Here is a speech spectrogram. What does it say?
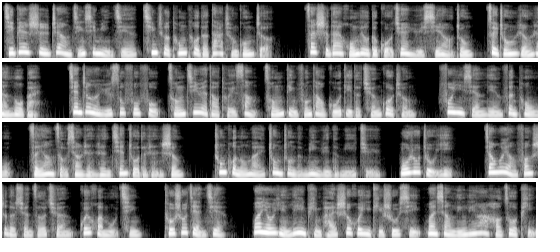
即便是这样警醒敏捷、清澈通透的大成功者，在时代洪流的裹卷与袭扰中，最终仍然落败。见证了于苏夫妇从激越到颓丧，从顶峰到谷底的全过程。傅逸贤连愤痛悟，怎样走向忍刃煎灼的人生，冲破浓埋重重的命运的迷局。母乳主义将喂养方式的选择权归还母亲。图书简介：万有引力品牌社会议题书系万象零零二号作品。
